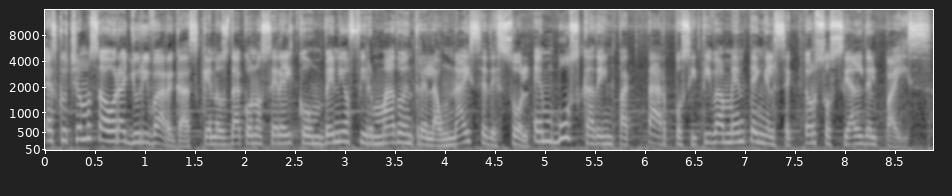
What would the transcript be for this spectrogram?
Escuchemos ahora a Yuri Vargas, que nos da a conocer el convenio firmado entre la UNAI y Sol en busca de impactar positivamente en el sector social del país.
